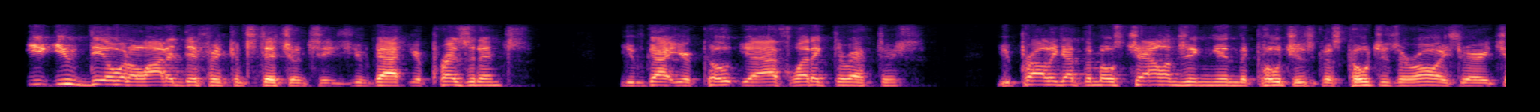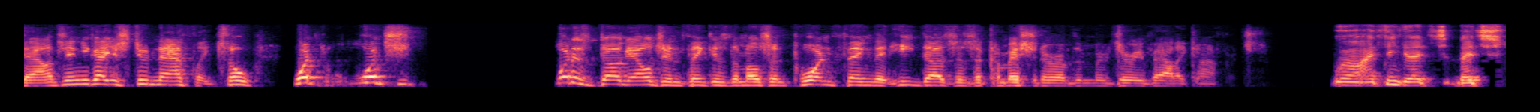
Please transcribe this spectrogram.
You, you deal with a lot of different constituencies. You've got your presidents, you've got your coach, your athletic directors. You probably got the most challenging in the coaches because coaches are always very challenging. You got your student athletes. So what what's what does Doug Elgin think is the most important thing that he does as a commissioner of the Missouri Valley Conference? Well, I think that's that's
